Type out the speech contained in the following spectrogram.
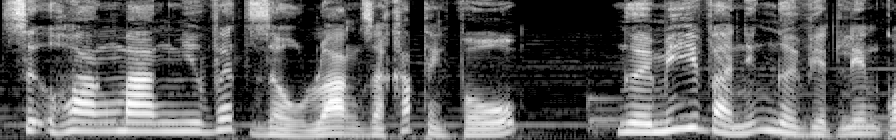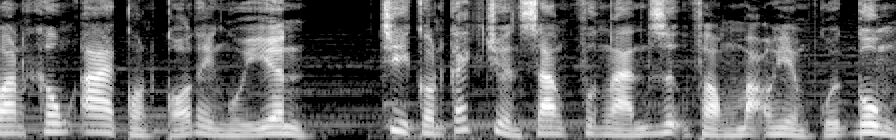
Sự hoang mang như vết dầu loang ra khắp thành phố. Người Mỹ và những người Việt liên quan không ai còn có thể ngồi yên, chỉ còn cách chuyển sang phương án dự phòng mạo hiểm cuối cùng,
